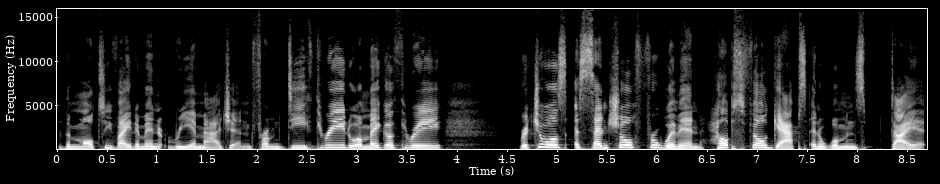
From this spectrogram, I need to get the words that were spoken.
the multivitamin reimagined from D3 to omega 3. Ritual's Essential for Women helps fill gaps in a woman's diet.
